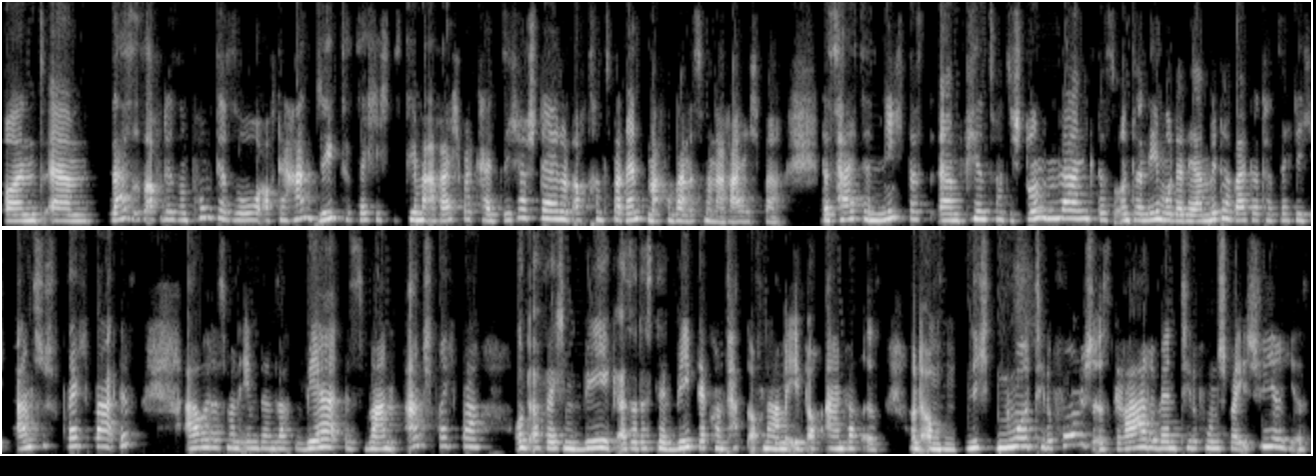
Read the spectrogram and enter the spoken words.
Und ähm, das ist auch wieder so ein Punkt, der so auf der Hand liegt, tatsächlich das Thema Erreichbarkeit sicherstellen und auch transparent machen, wann ist man erreichbar. Das heißt ja nicht, dass ähm, 24 Stunden lang das Unternehmen oder der Mitarbeiter tatsächlich ansprechbar ist, aber dass man eben dann sagt, wer ist wann ansprechbar und auf welchem Weg. Also dass der Weg der Kontaktaufnahme eben auch einfach ist und auch mhm. nicht nur telefonisch ist, gerade wenn telefonisch bei ihr schwierig ist.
